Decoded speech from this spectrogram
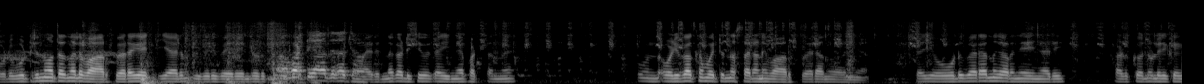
ഓട് വീട്ടിൽ നിന്ന് മാത്രമല്ല വാർപ്പ് വരെ കയറ്റിയാലും ഇവർ പേരേന്റെ അടുത്ത് മരുന്നൊക്കെ അടിച്ച് കഴിഞ്ഞാൽ പെട്ടെന്ന് ഒഴിവാക്കാൻ പറ്റുന്ന സ്ഥലമാണ് ഈ വാർപ്പ് എന്ന് പറഞ്ഞാൽ. പക്ഷേ ഈ ഓട് എന്ന് പറഞ്ഞു കഴിഞ്ഞാൽ കടുക്കോന്റെ ഉള്ളിലേക്ക്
